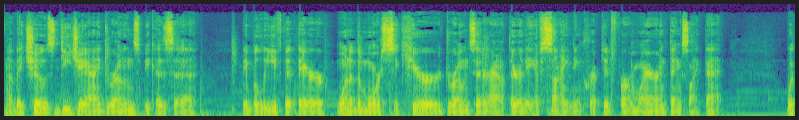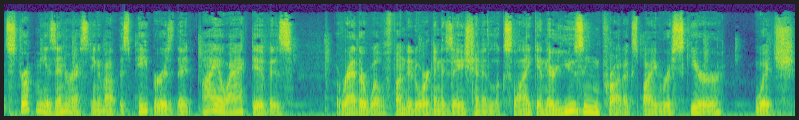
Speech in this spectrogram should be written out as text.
Now, they chose DJI drones because uh, they believe that they're one of the more secure drones that are out there. They have signed encrypted firmware and things like that. What struck me as interesting about this paper is that IOActive is a rather well funded organization, it looks like, and they're using products by Riscure, which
